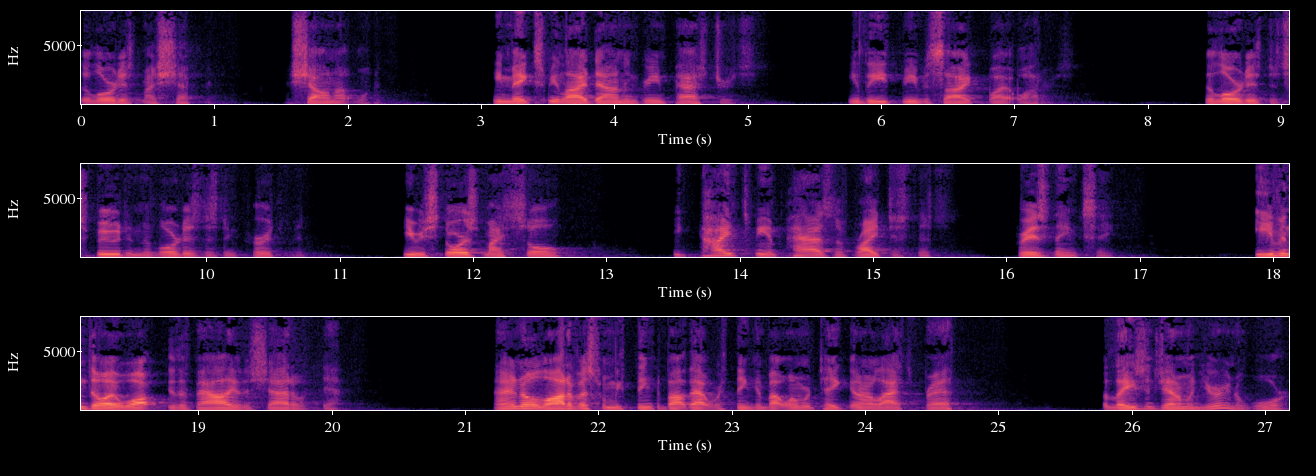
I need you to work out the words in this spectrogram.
The Lord is my shepherd, I shall not want. He makes me lie down in green pastures. He leads me beside quiet waters. The Lord is his food, and the Lord is his encouragement. He restores my soul. He guides me in paths of righteousness for his name's sake. Even though I walk through the valley of the shadow of death. And I know a lot of us, when we think about that, we're thinking about when we're taking our last breath. But, ladies and gentlemen, you're in a war.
